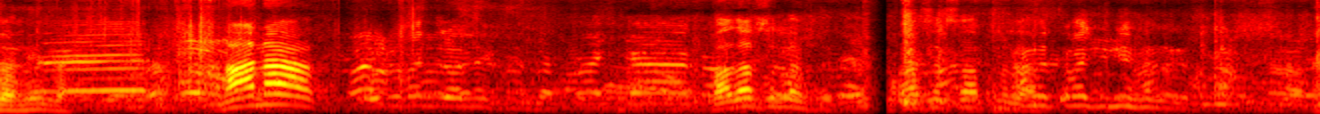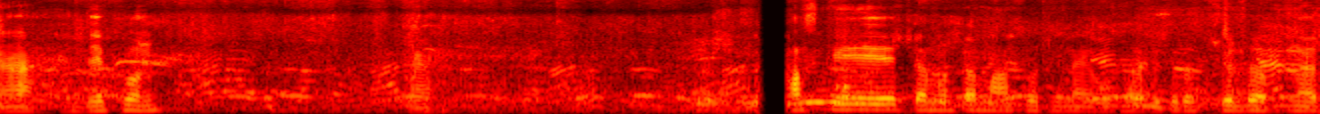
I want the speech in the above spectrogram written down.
জানি না না না বাজার চলে আসে। হ্যাঁ, দেখুন। আজকে তেমনটা মাছ ওঠে নাই ওঠার ভিতরে ছিল আপনার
